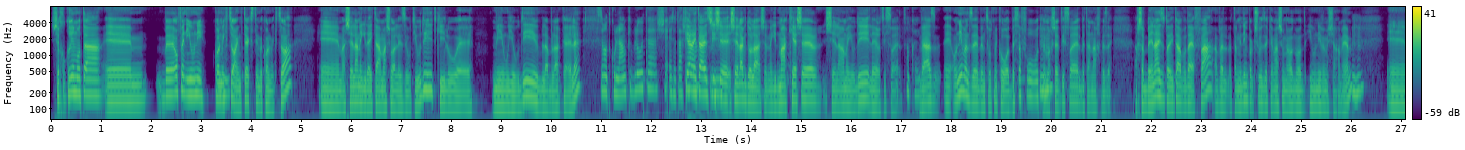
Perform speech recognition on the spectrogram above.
שחוקרים אותה באופן עיוני, כל mm-hmm. מקצוע, עם טקסטים בכל מקצוע. השאלה נגיד הייתה משהו על זהות יהודית, כאילו... מי הוא יהודי, בלה בלה כאלה. זאת אומרת, כולם קיבלו את, הש... את אותה שאלה? כן, הייתה איזושהי mm-hmm. שאלה גדולה של נגיד, מה הקשר של העם היהודי לארץ ישראל. אוקיי. Okay. ואז אה, עונים על זה באמצעות מקורות, בספרות, mm-hmm. במחשבת ישראל, בתנ"ך וזה. עכשיו, בעיניי זאת הייתה עבודה יפה, אבל התלמידים פגשו את זה כמשהו מאוד מאוד עיוני ומשעמם. Mm-hmm. אה,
